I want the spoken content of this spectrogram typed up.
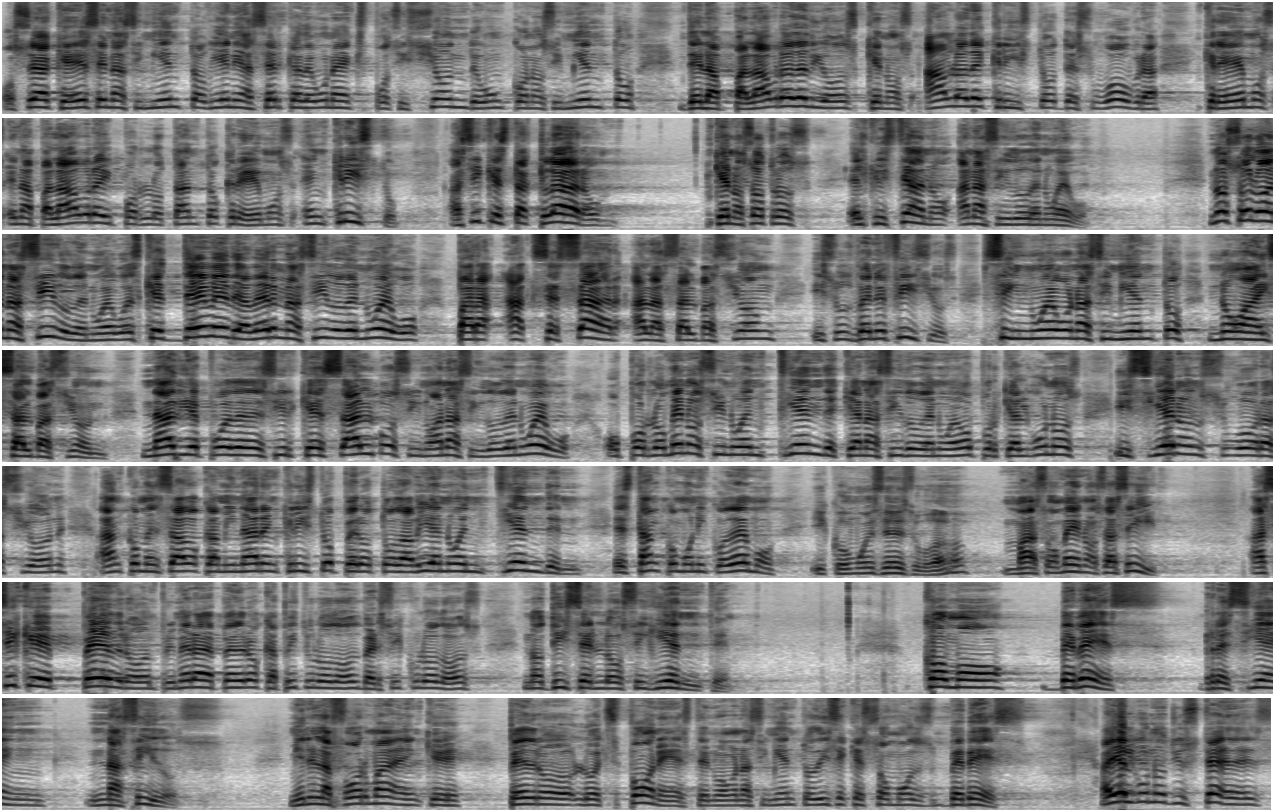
O sea que ese nacimiento viene acerca de una exposición, de un conocimiento de la palabra de Dios que nos habla de Cristo, de su obra. Creemos en la palabra y por lo tanto creemos en Cristo. Así que está claro que nosotros, el cristiano, ha nacido de nuevo. No solo ha nacido de nuevo, es que debe de haber nacido de nuevo para accesar a la salvación y sus beneficios. Sin nuevo nacimiento no hay salvación. Nadie puede decir que es salvo si no ha nacido de nuevo, o por lo menos si no entiende que ha nacido de nuevo, porque algunos hicieron su oración, han comenzado a caminar en Cristo, pero todavía no entienden. Están como Nicodemo. ¿Y cómo es eso? Ah? Más o menos así. Así que Pedro, en primera de Pedro capítulo 2, versículo 2, nos dice lo siguiente como bebés recién nacidos. Miren la forma en que Pedro lo expone, este nuevo nacimiento, dice que somos bebés. Hay algunos de ustedes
